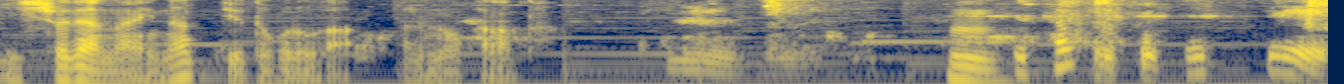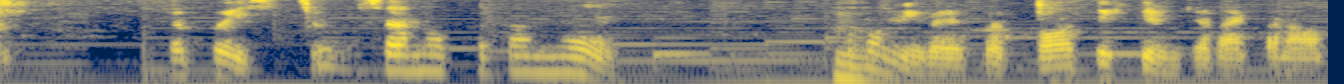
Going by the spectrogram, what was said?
一緒ではないなっていうところがあるのかなと。うん。うん。で、多分そこって、やっぱり視聴者の方のうん好みがやっぱり変わってきてるんじゃないかなっ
